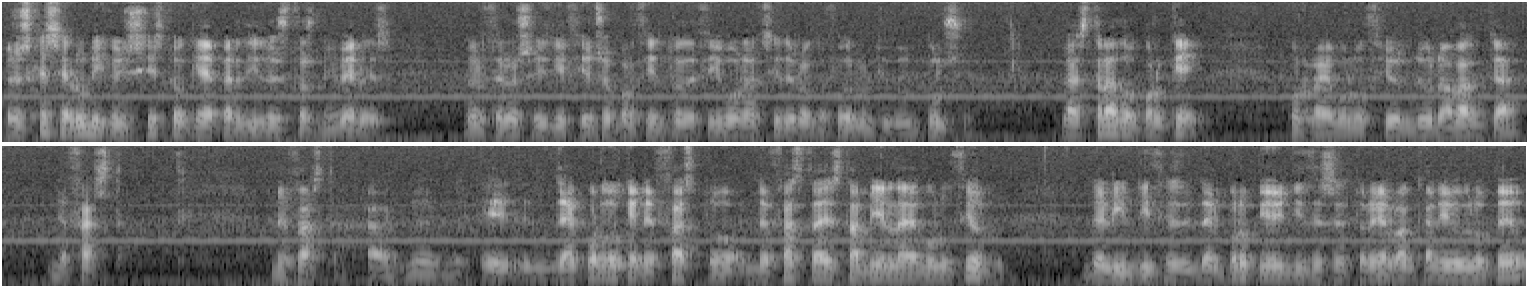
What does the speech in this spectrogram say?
Pero es que es el único, insisto, que ha perdido estos niveles del 0,6-18% de Fibonacci de lo que fue el último impulso. Lastrado, ¿por qué? Por la evolución de una banca nefasta nefasta. Eh, de acuerdo que nefasto, nefasta es también la evolución del índice del propio índice sectorial bancario europeo.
